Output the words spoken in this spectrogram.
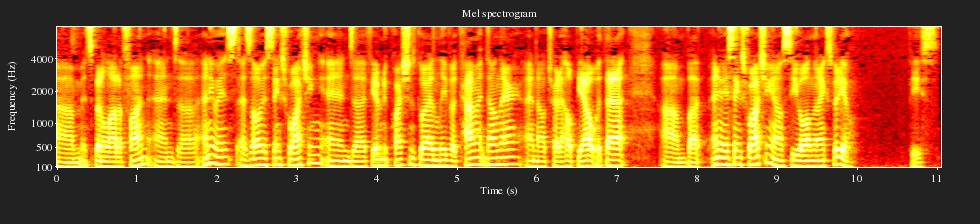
Um, it's been a lot of fun. And uh, anyways, as always, thanks for watching. And uh, if you have any questions, go ahead and leave a comment down there, and I'll try to help you out with that. Um, but anyways, thanks for watching, and I'll see you all in the next video. Peace.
